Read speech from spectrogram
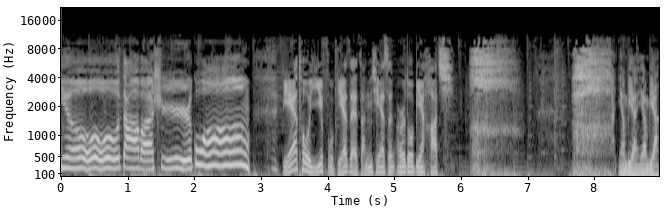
有大把时光。边脱衣服边在张先生耳朵边哈气，哈，哈，痒不痒？痒不痒？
